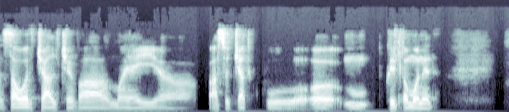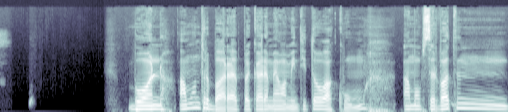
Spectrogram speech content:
sau orice altceva mai ai asociat cu criptomonedă. Bun, am o întrebare pe care mi-am amintit-o acum. Am observat în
